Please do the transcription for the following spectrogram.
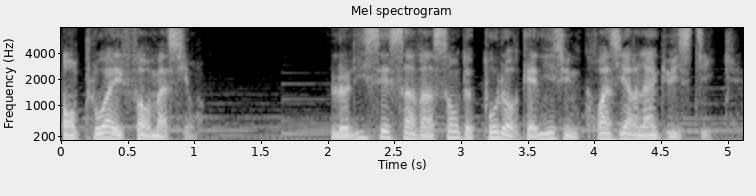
Emploi et formation. Le lycée Saint-Vincent de Paul organise une croisière linguistique.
